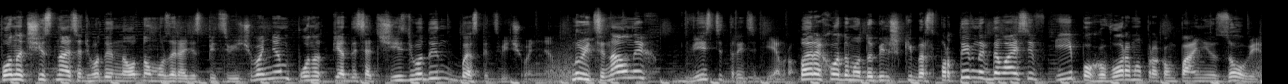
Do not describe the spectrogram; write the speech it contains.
Понад 16 годин на одному заряді з підсвічуванням, понад 56 годин без підсвічування. Ну і ціна у них 230 євро. Переходимо до більш кіберспортивних девайсів і поговоримо про компанію Zowie.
